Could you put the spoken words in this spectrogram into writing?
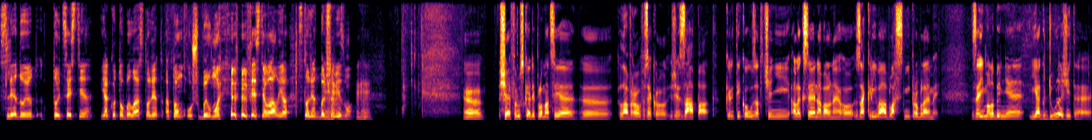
sledují той cestě, jako to byla 100 let. O tom už byl můj festival, jo, 100 let bolševismu. Eh, Šéf ruské diplomacie eh, Lavrov řekl, že Západ kritikou zatčení Alexeje Navalného zakrývá vlastní problémy. Zajímalo by mě, jak důležité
